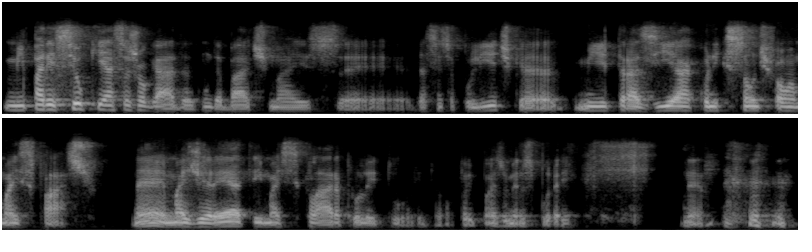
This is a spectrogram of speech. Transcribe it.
me pareceu que essa jogada, com um debate mais é, da ciência política, me trazia a conexão de forma mais fácil, né, mais direta e mais clara para o leitor. Então, foi mais ou menos por aí. Né?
